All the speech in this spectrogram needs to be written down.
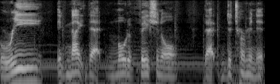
reignite that motivational, that determinate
